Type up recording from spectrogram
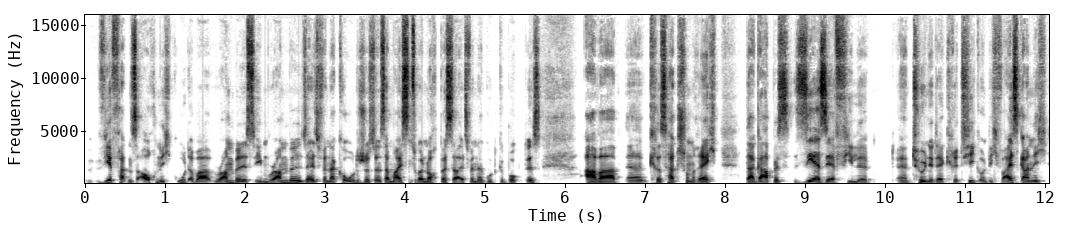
Wir fanden es auch nicht gut, aber Rumble ist eben Rumble. Selbst wenn er chaotisch ist, dann ist er meistens sogar noch besser, als wenn er gut gebuckt ist. Aber äh, Chris hat schon recht, da gab es sehr, sehr viele äh, Töne der Kritik. Und ich weiß gar nicht,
